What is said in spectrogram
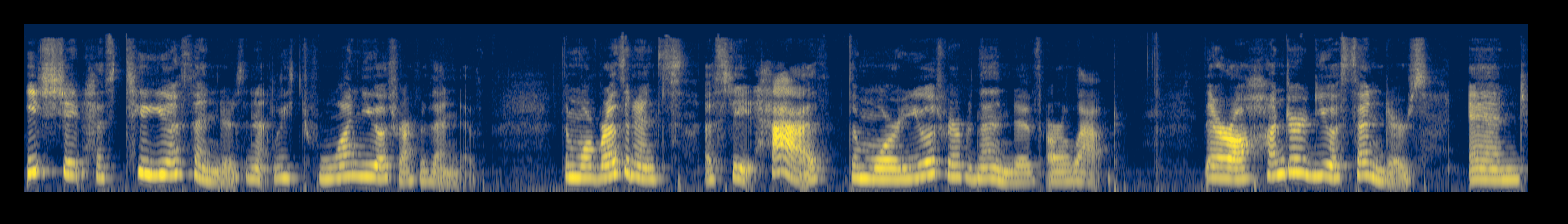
Each state has two U.S. senators and at least one U.S. representative. The more residents a state has, the more U.S. representatives are allowed. There are 100 U.S. senators and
